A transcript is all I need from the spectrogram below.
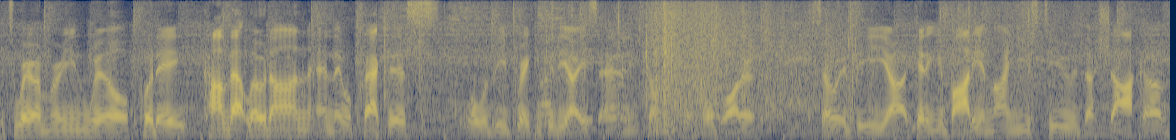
It's where a Marine will put a combat load on and they will practice what would be breaking through the ice and going into the cold water. So it'd be uh, getting your body and mind used to the shock of,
